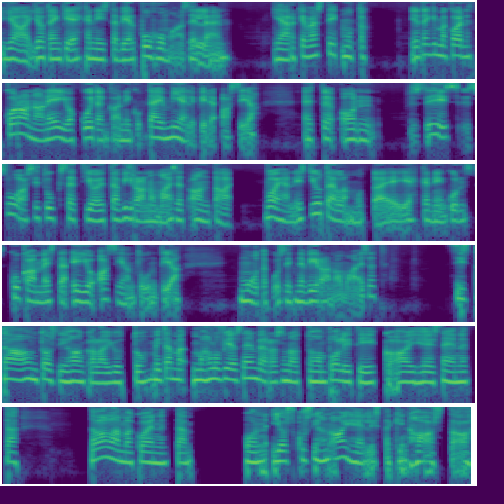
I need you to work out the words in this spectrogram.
ja jotenkin ehkä niistä vielä puhumaan silleen järkevästi, mutta jotenkin mä koen, että koronaan ei ole kuitenkaan, niin kuin, tämä ei ole mielipideasia, että on siis suositukset, joita viranomaiset antaa. Voihan niistä jutella, mutta ei ehkä niin kuin, kukaan meistä ei ole asiantuntija muuta kuin sitten ne viranomaiset. Siis tämä on tosi hankala juttu. Mitä mä, mä haluan vielä sen verran sanoa tuohon politiikka-aiheeseen, että tavallaan mä koen, että on joskus ihan aiheellistakin haastaa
